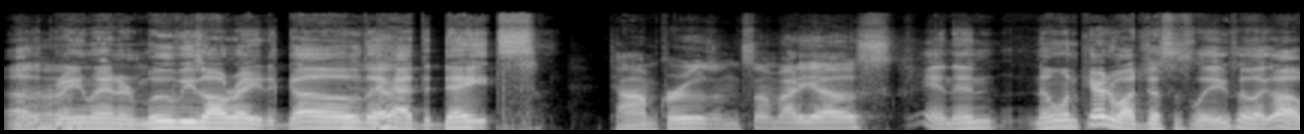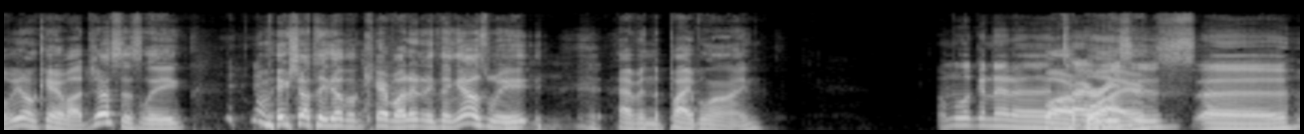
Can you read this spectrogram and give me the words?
uh, the Uh-huh. Green Lantern movies all ready to go. They had the dates. Tom Cruise and somebody else. And then no one cared about Justice League. So like, oh, we don't care about Justice League. We'll make sure I think I'm gonna care about anything else we have in the pipeline. I'm looking at uh, Barbed wire. Tyrese's uh,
